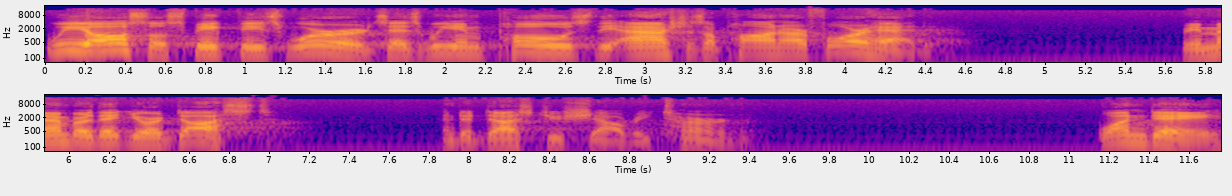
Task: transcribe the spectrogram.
we also speak these words as we impose the ashes upon our forehead. Remember that you are dust, and to dust you shall return. One day,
